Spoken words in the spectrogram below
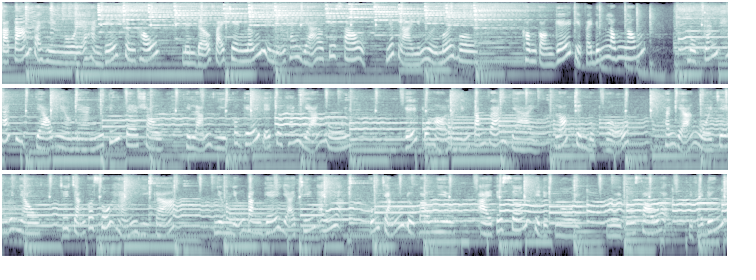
Bà Tám và Hiền ngồi ở hàng ghế sân khấu, Nên đỡ phải chen lấn như những khán giả ở phía sau, Nhất là những người mới vô. Không còn ghế thì phải đứng lóng ngóng. Một cánh hát dạo nghèo nàn như tiếng ve sầu Thì làm gì có ghế để cho khán giả ngồi? Ghế của họ là những tấm ván dài, Lót trên bục gỗ. Khán giả ngồi chen với nhau, Chứ chẳng có số hạng gì cả. Nhưng những băng ghế giả chiến ấy cũng chẳng được bao nhiêu. Ai tới sớm thì được ngồi. Người vô sau thì phải đứng.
